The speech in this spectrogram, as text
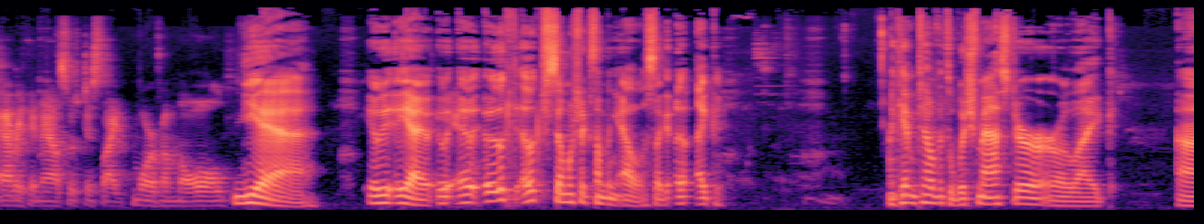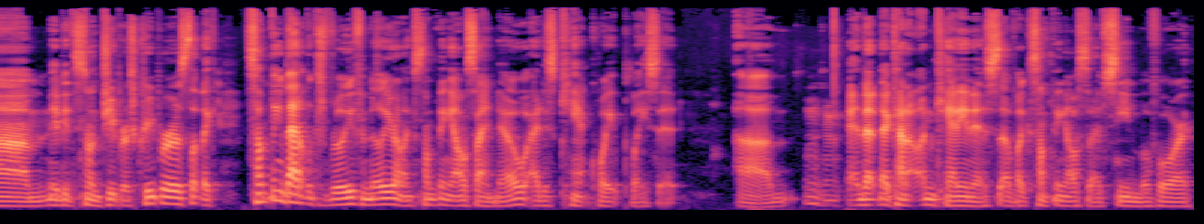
Everything else was just like more of a mole. Yeah, it yeah. It, it, it looked it looked so much like something else. Like uh, like I can't tell if it's a Wishmaster or like um maybe it's some Jeepers Creepers. Like something about it looks really familiar, and like something else I know. I just can't quite place it. Um, hmm and that, that kind of uncanniness of like something else that I've seen before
